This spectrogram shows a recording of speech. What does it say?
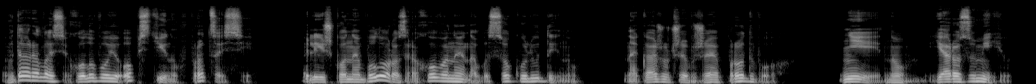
вдарилась головою об стіну в процесі. Ліжко не було розраховане на високу людину, не кажучи вже про двох. Ні, ну я розумію.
